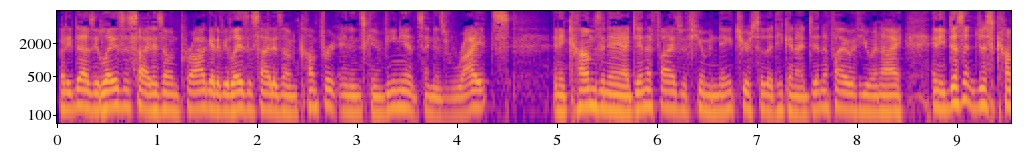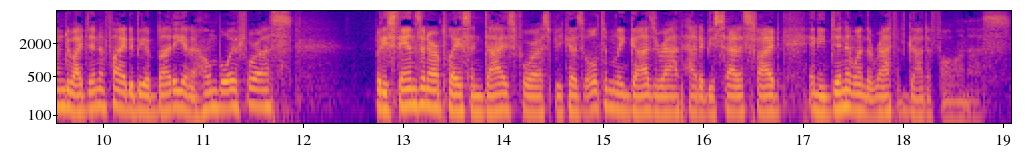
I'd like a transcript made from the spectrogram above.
But he does. He lays aside his own prerogative. He lays aside his own comfort and his convenience and his rights and he comes and he identifies with human nature so that he can identify with you and I. And he doesn't just come to identify to be a buddy and a homeboy for us, but he stands in our place and dies for us because ultimately God's wrath had to be satisfied, and he didn't want the wrath of God to fall on us.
